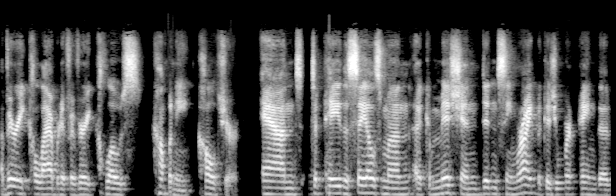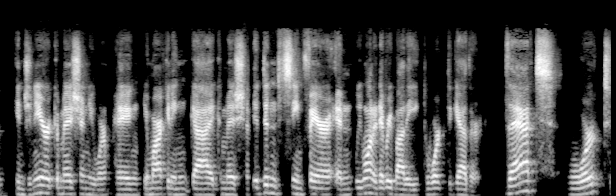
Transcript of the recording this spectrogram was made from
a very collaborative, a very close company culture. And to pay the salesman a commission didn't seem right because you weren't paying the engineer a commission, you weren't paying your marketing guy a commission. It didn't seem fair, and we wanted everybody to work together. That worked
